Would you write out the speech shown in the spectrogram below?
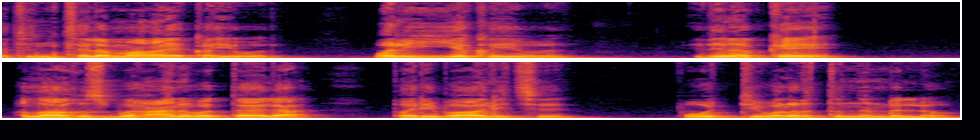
അചഞ്ചലമായ കഴിവ് വലിയ കഴിവ്. ഇതിനൊക്കെ അള്ളാഹു സുബാനുവത്തേല പരിപാലിച്ച് പോറ്റി വളർത്തുന്നുണ്ടല്ലോ.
